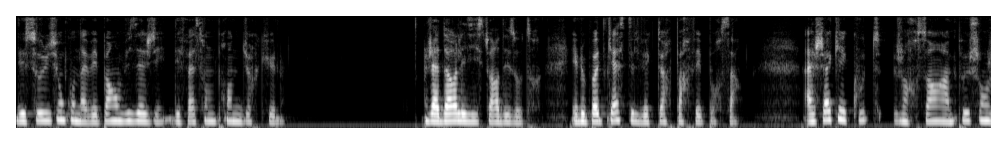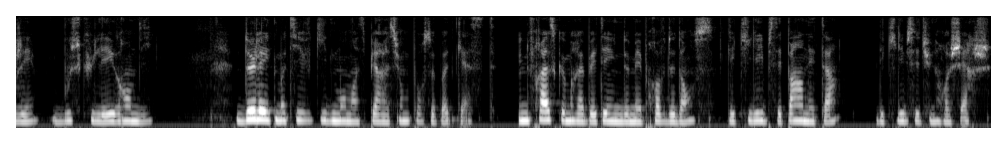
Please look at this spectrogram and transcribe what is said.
des solutions qu'on n'avait pas envisagées, des façons de prendre du recul. J'adore les histoires des autres, et le podcast est le vecteur parfait pour ça. À chaque écoute, j'en ressens un peu changé, bousculé, grandi. Deux leitmotivs guident mon inspiration pour ce podcast. Une phrase que me répétait une de mes profs de danse l'équilibre, c'est pas un état, l'équilibre, c'est une recherche.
